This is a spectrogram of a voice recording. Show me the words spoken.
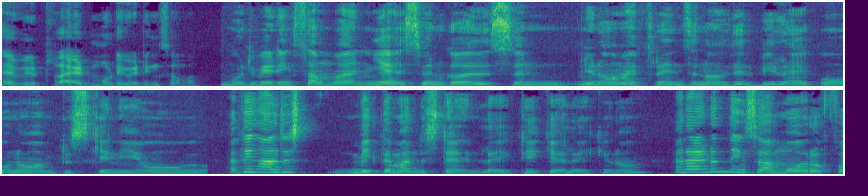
have you tried motivating someone? motivating someone yes. When girls when you know my friends and all they'll be like oh no i'm too skinny or i think i'll just make them understand like take care, like you know. And i don't think so. I'm more of a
